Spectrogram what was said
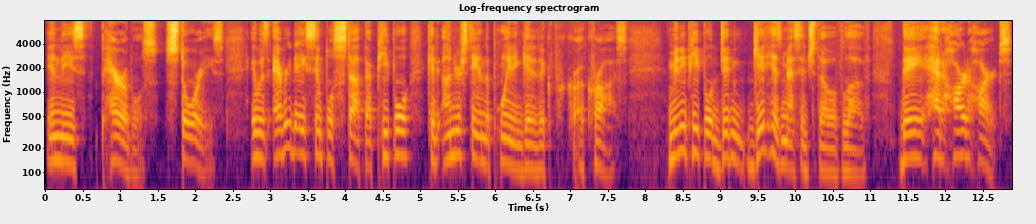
in these parables, stories. It was everyday simple stuff that people could understand the point and get it across. Many people didn't get his message though of love. They had hard hearts.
